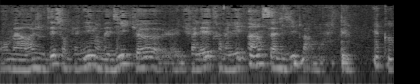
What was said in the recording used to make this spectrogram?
on m'a rajouté sur le planning, on m'a dit qu'il euh, fallait travailler un samedi par mois. D'accord.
